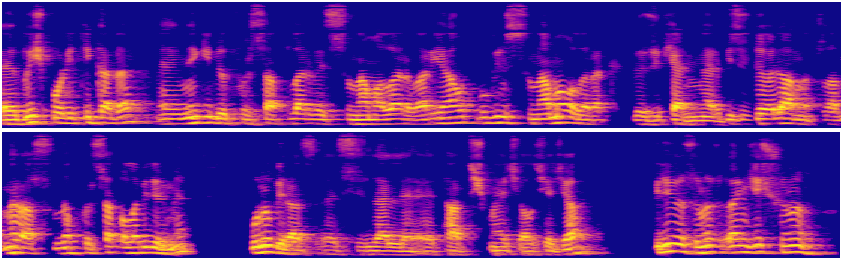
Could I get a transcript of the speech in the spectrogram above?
E, dış politikada e, ne gibi fırsatlar ve sınamalar var yahut bugün sınama olarak gözükenler, bize öyle anlatılanlar aslında fırsat olabilir mi? Bunu biraz e, sizlerle e, tartışmaya çalışacağım. Biliyorsunuz önce şunu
